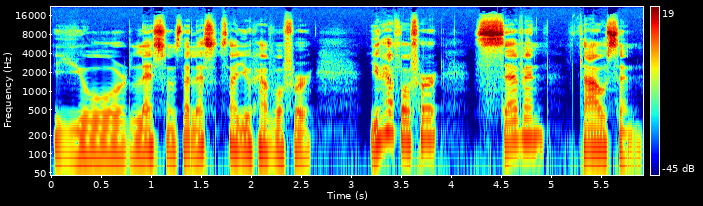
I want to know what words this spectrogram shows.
your lessons, the lessons that you have offered, you have offered 7,000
